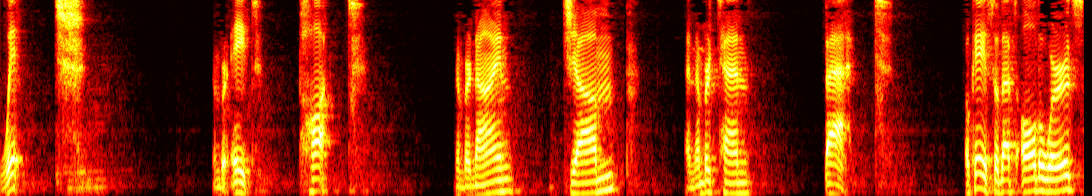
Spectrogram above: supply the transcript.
witch. Number eight, pot. Number nine, jump. And number 10, bat. Okay, so that's all the words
